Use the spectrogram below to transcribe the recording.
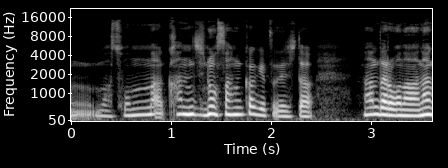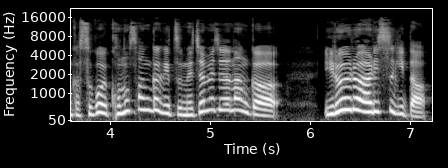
うん、まあそんな感じの3ヶ月でした。なんだろうな。なんかすごいこの3ヶ月めちゃめちゃなんか、いろいろありすぎた。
